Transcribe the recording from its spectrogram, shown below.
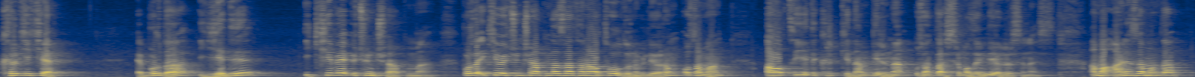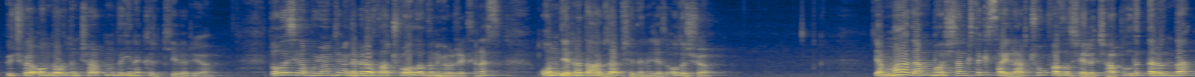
42. E burada 7, 2 ve 3'ün çarpımı. Burada 2 ve 3'ün çarpımında zaten 6 olduğunu biliyorum. O zaman 6, 7, 42'den birine uzaklaştırmalıyım diyebilirsiniz. Ama aynı zamanda 3 ve 14'ün çarpımı da yine 42 veriyor. Dolayısıyla bu yöntemin de biraz daha çuvalladığını göreceksiniz. Onun yerine daha güzel bir şey deneyeceğiz. O da şu. Ya madem başlangıçtaki sayılar çok fazla şeyle çarpıldıklarında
